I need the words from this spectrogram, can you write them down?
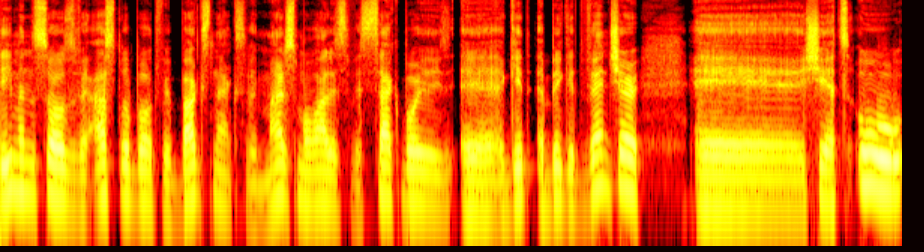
Demon Souls ואסטרובוט ובאגסנאקס ומיילס מוראלס וסאקבוי A Big Adventure שיצאו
